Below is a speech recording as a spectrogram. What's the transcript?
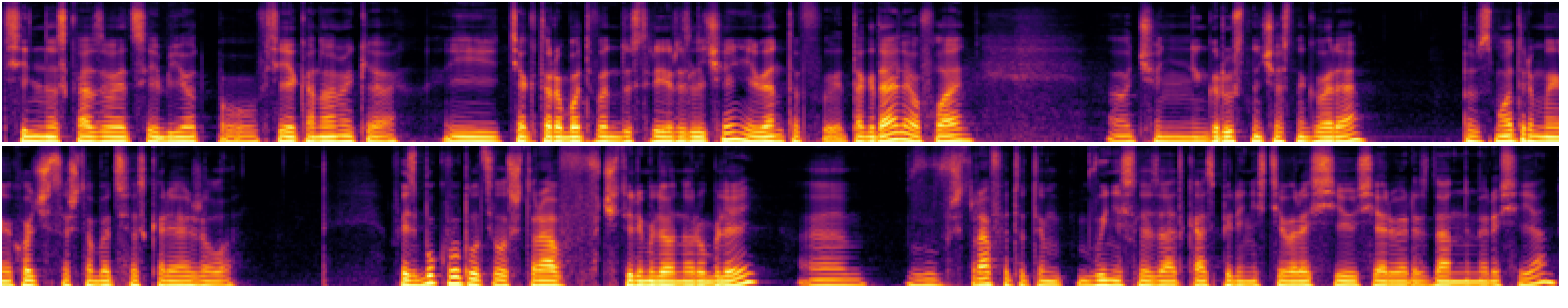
сильно сказывается и бьет по всей экономике, и те, кто работает в индустрии развлечений, ивентов и так далее, офлайн, Очень грустно, честно говоря. Посмотрим, и хочется, чтобы это все скорее жило. Facebook выплатил штраф в 4 миллиона рублей. Э, штраф этот им вынесли за отказ перенести в Россию серверы с данными россиян.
